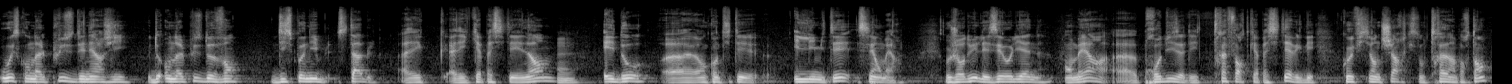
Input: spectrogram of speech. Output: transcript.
où est-ce qu'on a le plus d'énergie, on a le plus de vent disponible, stable, avec, des capacités énormes, hmm. et d'eau euh, en quantité illimitée, c'est en mer. Aujourd'hui, les éoliennes en mer euh, produisent à des très fortes capacités, avec des coefficients de charge qui sont très importants,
